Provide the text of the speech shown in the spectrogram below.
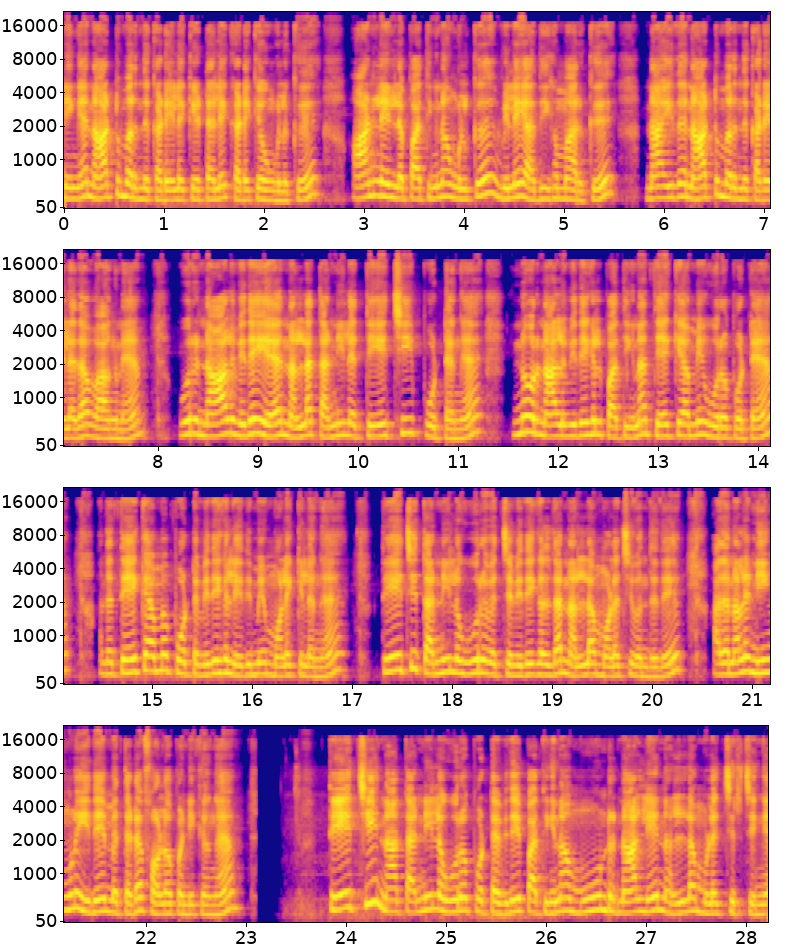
நீங்கள் நாட்டு மருந்து கடையில் கேட்டாலே கிடைக்கும் உங்களுக்கு. ஆன்லைனில் பார்த்தீங்கன்னா உங்களுக்கு விலை அதிகமாக இருக்குது நான் இதை நாட்டு மருந்து கடையில் தான் வாங்கினேன். ஒரு நாலு விதையை நல்லா தண்ணியில் தேய்ச்சி போட்டேங்க. இன்னொரு நாலு விதைகள் பார்த்தீங்கன்னா தேய்க்காமே ஊற போட்டேன். அந்த தேய்க்காமல் போட்ட விதைகள் எதுவுமே முளைக்கலைங்க. தேய்ச்சி தண்ணியில் ஊற வச்ச விதைகள் தான் நல்லா முளைச்சி வந்தது. அதனால் நீங்களும் இதே மெத்தடை ஃபாலோ பண்ணிக்கோங்க. தேய்ச்சி நான் தண்ணியில் ஊற போட்ட விதை பார்த்திங்கன்னா மூன்று நாள்லேயே நல்லா முளைச்சிருச்சுங்க.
